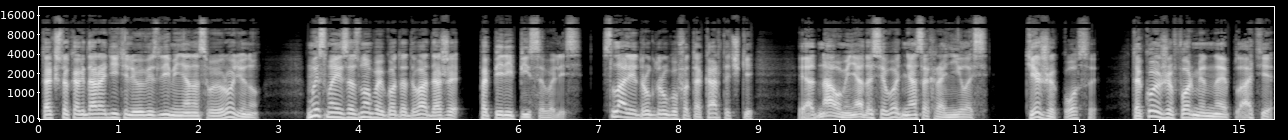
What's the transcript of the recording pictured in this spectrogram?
Так что, когда родители увезли меня на свою родину, мы с моей зазнобой года два даже попереписывались, слали друг другу фотокарточки, и одна у меня до сего дня сохранилась. Те же косы, такое же форменное платье,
